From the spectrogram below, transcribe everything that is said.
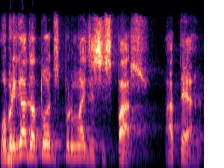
Obrigado a todos por mais esse espaço. Até.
